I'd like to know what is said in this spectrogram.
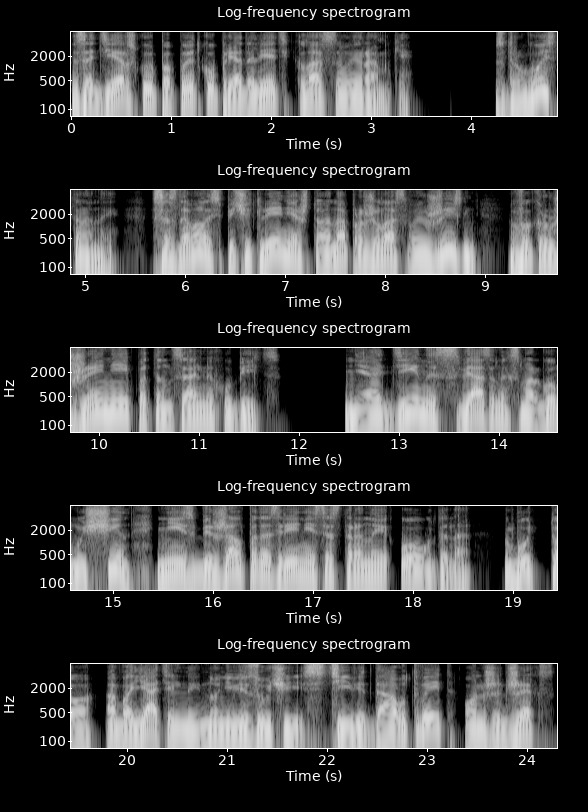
за дерзкую попытку преодолеть классовые рамки. С другой стороны, создавалось впечатление, что она прожила свою жизнь в окружении потенциальных убийц. Ни один из связанных с Марго мужчин не избежал подозрений со стороны Оугдена, будь то обаятельный, но невезучий Стиви Даутвейт, он же Джекс,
